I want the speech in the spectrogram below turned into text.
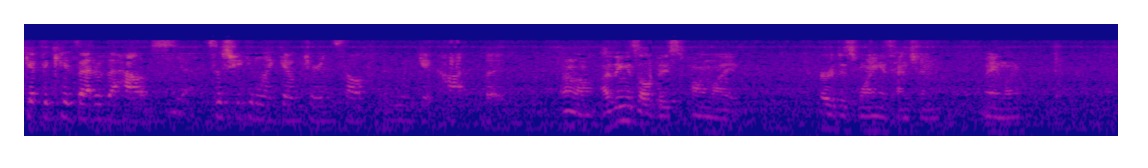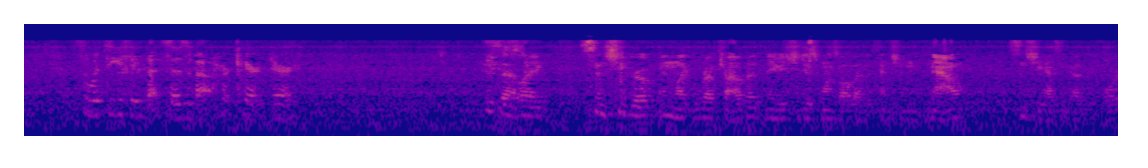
get the kids out of the house Yeah. so she can like get them to herself and wouldn't get caught. But I don't know. I think it's all based upon like her just wanting attention mainly. So, what do you think that says about her character? Is that like since she grew up in like a rough childhood, maybe she just wants all that attention now since she hasn't got it before.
